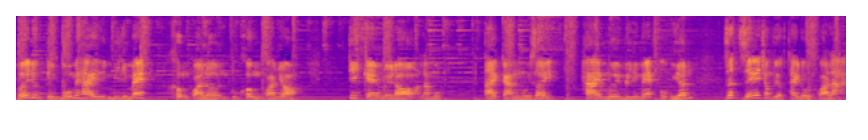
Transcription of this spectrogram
Với đường kính 42mm không quá lớn cũng không quá nhỏ. Đi kèm với đó là một tai càng nối dây 20mm phổ biến, rất dễ trong việc thay đổi qua lại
